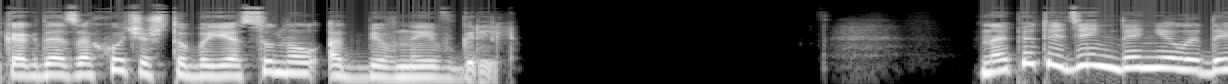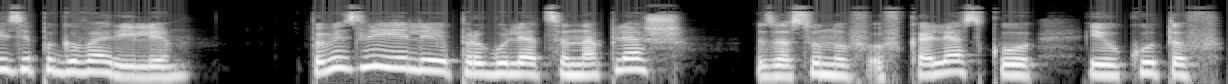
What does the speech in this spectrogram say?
когда захочешь, чтобы я сунул отбивные в гриль». На пятый день Дэниел и Дейзи поговорили. Повезли Элли прогуляться на пляж, засунув в коляску и укутав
